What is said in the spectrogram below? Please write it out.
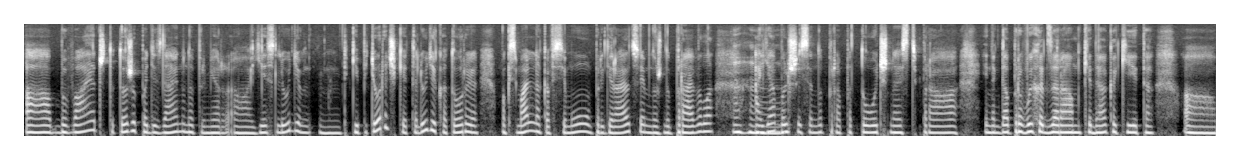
А, бывает, что тоже по дизайну, например, а, есть люди, такие пятерочки, это люди, которые максимально ко всему придираются, им нужны правила, uh-huh. а я больше все равно про поточность, про иногда про выход за рамки, да, какие-то, а,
